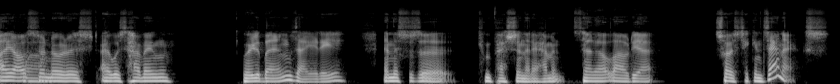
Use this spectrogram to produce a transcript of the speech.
I also Wow. noticed I was having really bad anxiety. And this is a confession that I haven't said out loud yet. So I was taking Xanax.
